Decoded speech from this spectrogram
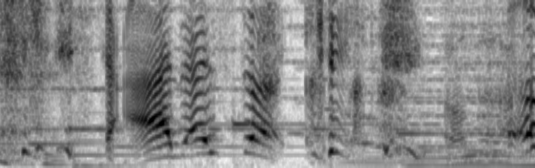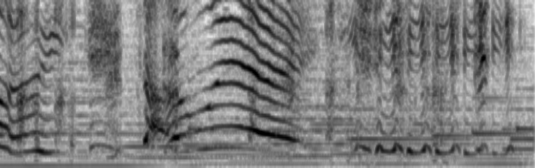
알았어. 어이, 사무엘.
